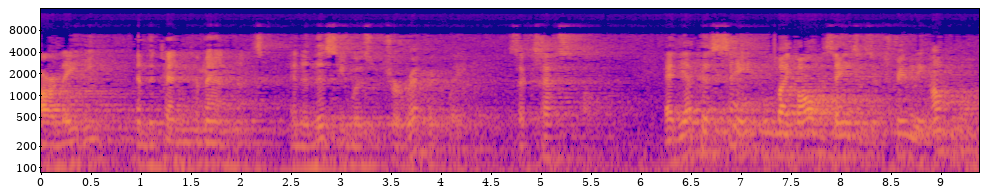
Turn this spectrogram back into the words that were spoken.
our Lady, and the Ten Commandments. And in this he was terrifically successful. And yet this saint, who like all the saints is extremely humble,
